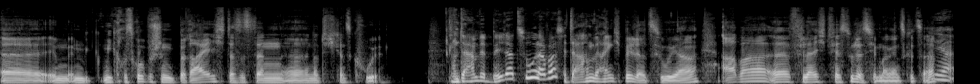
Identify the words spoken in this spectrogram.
äh, im, im mikroskopischen Bereich, das ist dann äh, natürlich ganz cool. Und da haben wir Bilder zu, oder was? Da haben wir eigentlich Bilder zu, ja. Aber äh, vielleicht fährst du das hier mal ganz kurz ab. Ja.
